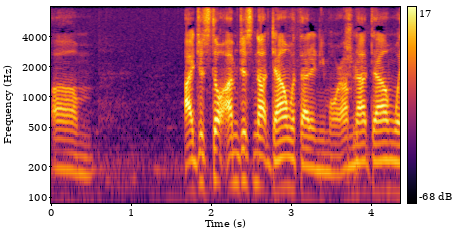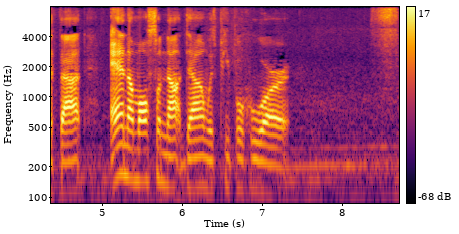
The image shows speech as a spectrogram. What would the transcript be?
Um, I just don't. I'm just not down with that anymore. I'm Sure. not down with that, and I'm also not down with people who are s-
